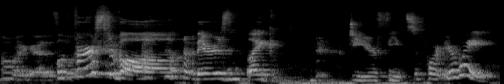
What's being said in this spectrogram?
Oh my god. Well, hilarious. first of all, there's like, do your feet support your weight?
